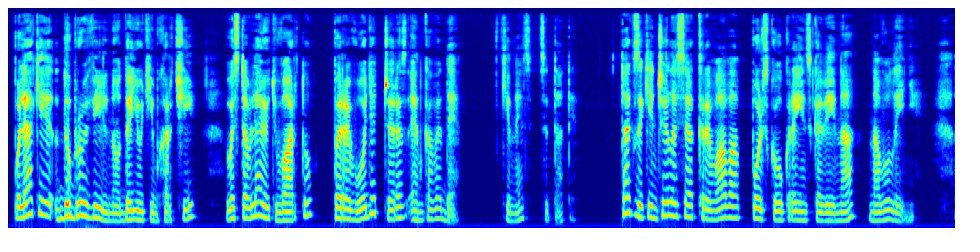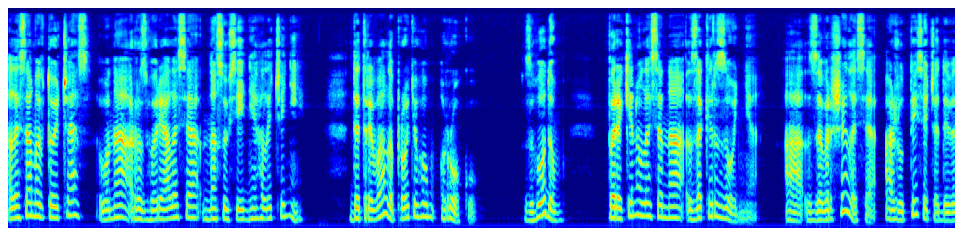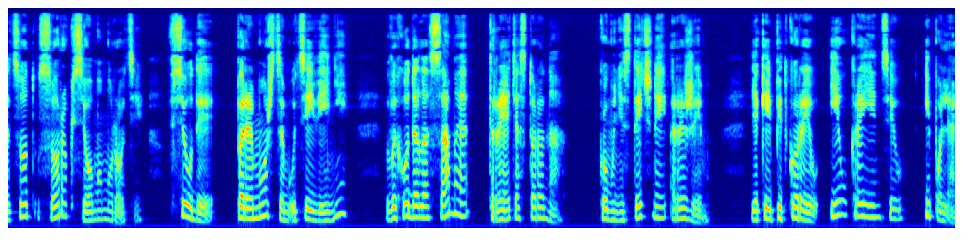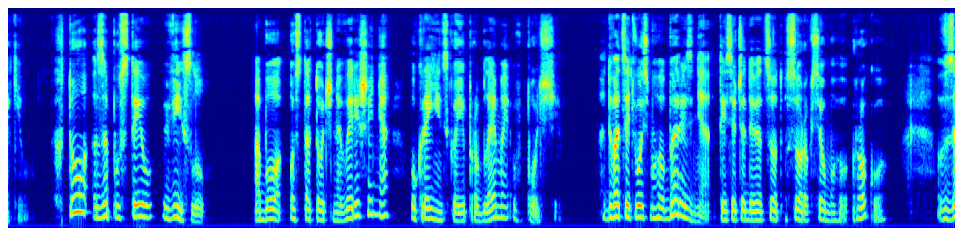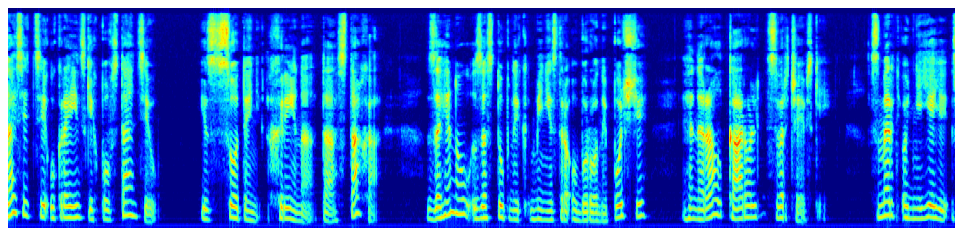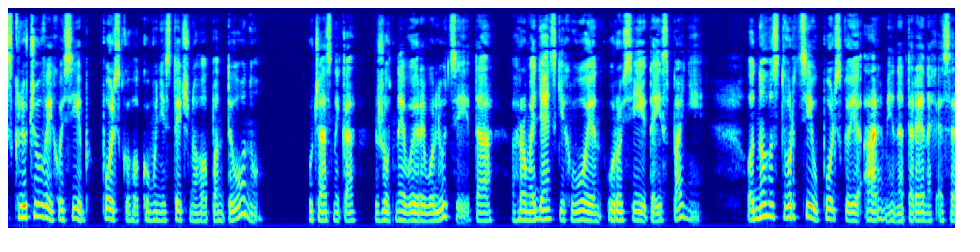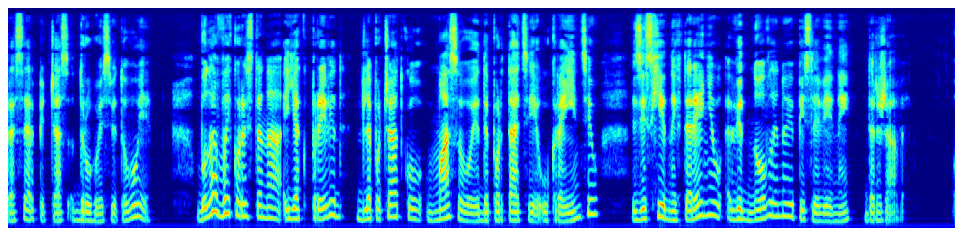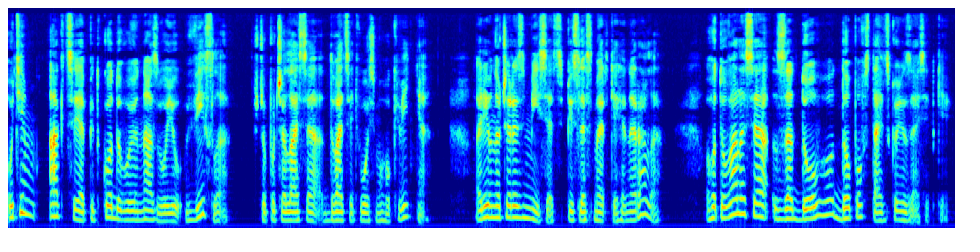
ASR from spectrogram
Поляки добровільно дають їм харчі виставляють варту, переводять через НКВД. Кінець цитати. Так закінчилася кривава польсько-українська війна на Волині. Але саме в той час вона розгорялася на сусідній Галичині, де тривала протягом року. Згодом перекинулася на Закерзоння, а завершилася аж у 1947 році. Всюди переможцем у цій війні виходила саме третя сторона комуністичний режим, який підкорив і українців, і поляків. Хто запустив віслу або остаточне вирішення української проблеми в Польщі? 28 березня 1947 року в засідці українських повстанців із сотень Хріна та Стаха загинув заступник міністра оборони Польщі генерал Кароль Сверчевський. Смерть однієї з ключових осіб польського комуністичного пантеону, учасника жовтневої революції та громадянських воєн у Росії та Іспанії, одного з творців польської армії на теренах СРСР під час Другої світової, була використана як привід для початку масової депортації українців зі східних теренів відновленої після війни держави. Утім, акція під кодовою назвою Вісла, що почалася 28 квітня, рівно через місяць після смерті генерала, готувалася задовго до повстанської засідки.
